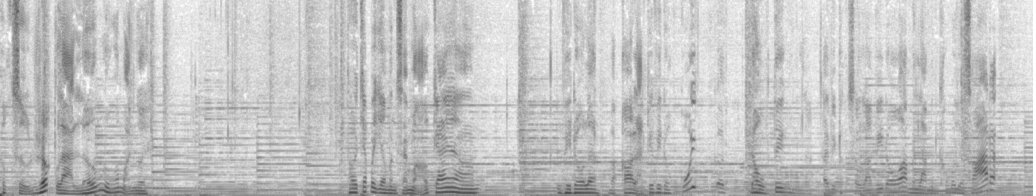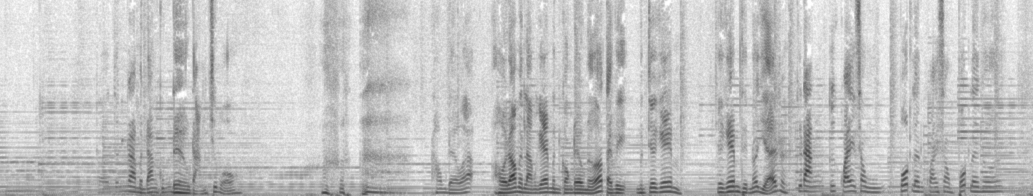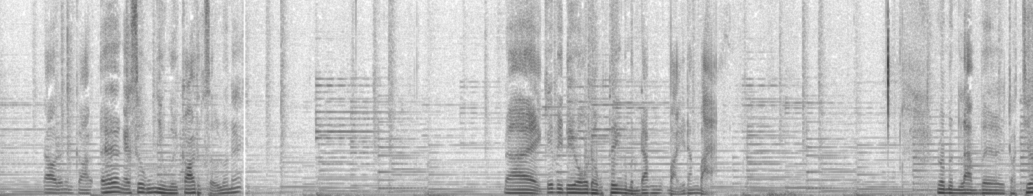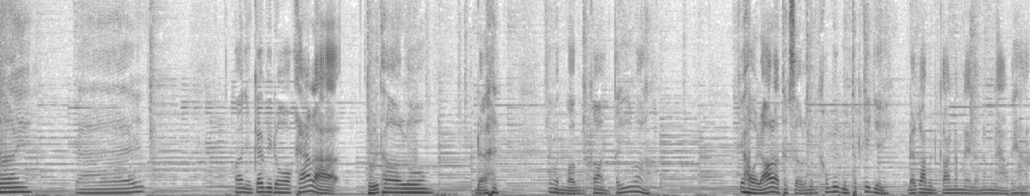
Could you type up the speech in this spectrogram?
Thực sự rất là lớn luôn á mọi người. Thôi chắc bây giờ mình sẽ mở cái uh, video lên và coi lại cái video cuối uh, đầu tiên mình làm Tại vì thực sự là video á, mình làm mình không bao giờ xóa đó. Rồi tính ra mình đăng cũng đều đặn chứ bộ. Không đều á. Hồi đó mình làm game mình còn đều nữa Tại vì mình chơi game chơi game thì nó dễ rồi. Cứ đăng, cứ quay xong, post lên, quay xong, post lên thôi. Đâu để mình coi. Ê, ngày xưa cũng nhiều người coi thực sự luôn đấy đây, cái video đầu tiên là mình đăng bảy đăng bạ. Rồi mình làm về trò chơi. Đấy. Có những cái video khá là tuổi thơ luôn. Để cái mình ngồi mình coi một tí quá à. cái hồi đó là thực sự là mình không biết mình thích cái gì. Để coi mình coi năm này là năm nào đây ha.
